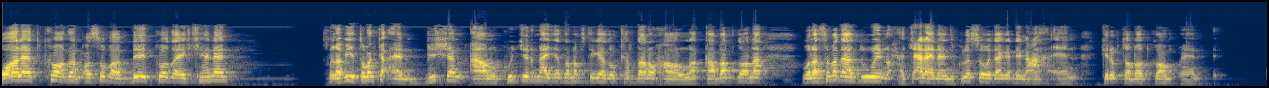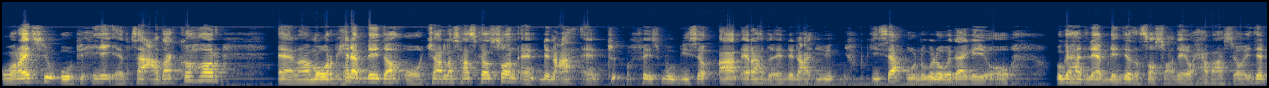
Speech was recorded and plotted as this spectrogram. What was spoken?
walletkoodan cusub updatekooda ay keeneen labiiyo tobanka bishan aanu ku jirna iyada naftigeedu. Cardano waxaa la qaban doonaa. Munaasabad aada u weyn waxaan jeclaha inaan idinkula soo wadaaga dhinaca cripto com waraysi uu bixiyey saacada ka hor ama warbixin update ah oo charles haskinson dhinaca facebookiisa aan iraahdo dhinaca youtubekiisa uu nagula wadaagayo oo uga hadlaya updateyada soo socday waxyaabahaasi oo idin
